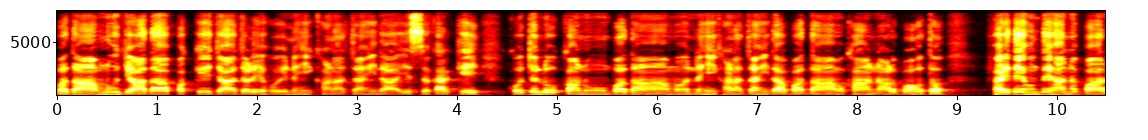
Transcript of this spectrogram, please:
ਬਾਦਾਮ ਨੂੰ ਜ਼ਿਆਦਾ ਪੱਕੇ ਜਾਂ ਜਲੇ ਹੋਏ ਨਹੀਂ ਖਾਣਾ ਚਾਹੀਦਾ। ਇਸ ਕਰਕੇ ਕੁਝ ਲੋਕਾਂ ਨੂੰ ਬਾਦਾਮ ਨਹੀਂ ਖਾਣਾ ਚਾਹੀਦਾ। ਬਾਦਾਮ ਖਾਣ ਨਾਲ ਬਹੁਤ ਫਾਇਦੇ ਹੁੰਦੇ ਹਨ, ਪਰ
